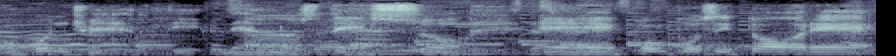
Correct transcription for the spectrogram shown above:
o concerti dello stesso eh, compositore.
